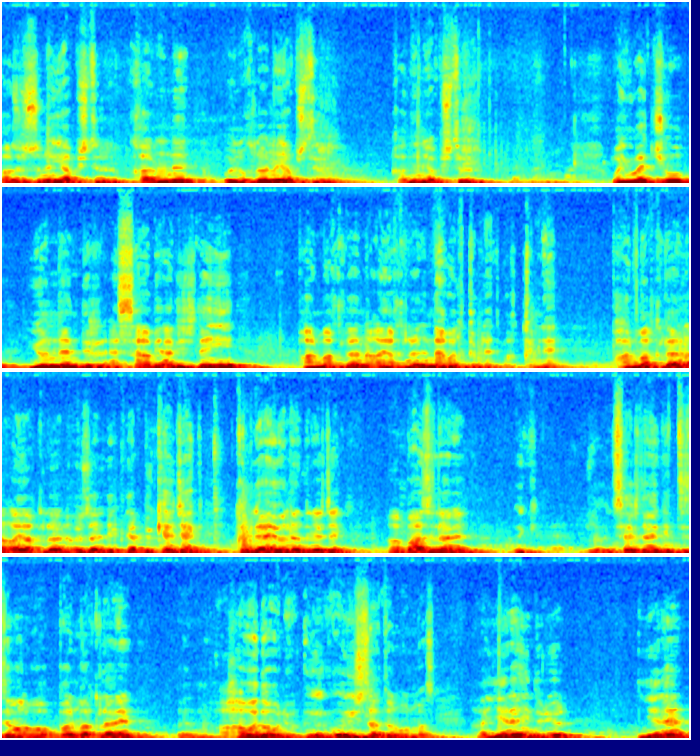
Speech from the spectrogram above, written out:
pazusunu yapıştırır. Karnını uyluklarına yapıştırır. Kadın yapıştırır. Ve yuveccu yönlendirir esabi riclehi parmaklarını ayaklarını nahvel kıblet bak kıble. Parmaklarını ayaklarını özellikle bükecek kıbleye yönlendirecek. Ha, bazıları e, secdeye gittiği zaman o parmakları e, havada oluyor. O hiç zaten olmaz. Ha, yere indiriyor, yere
